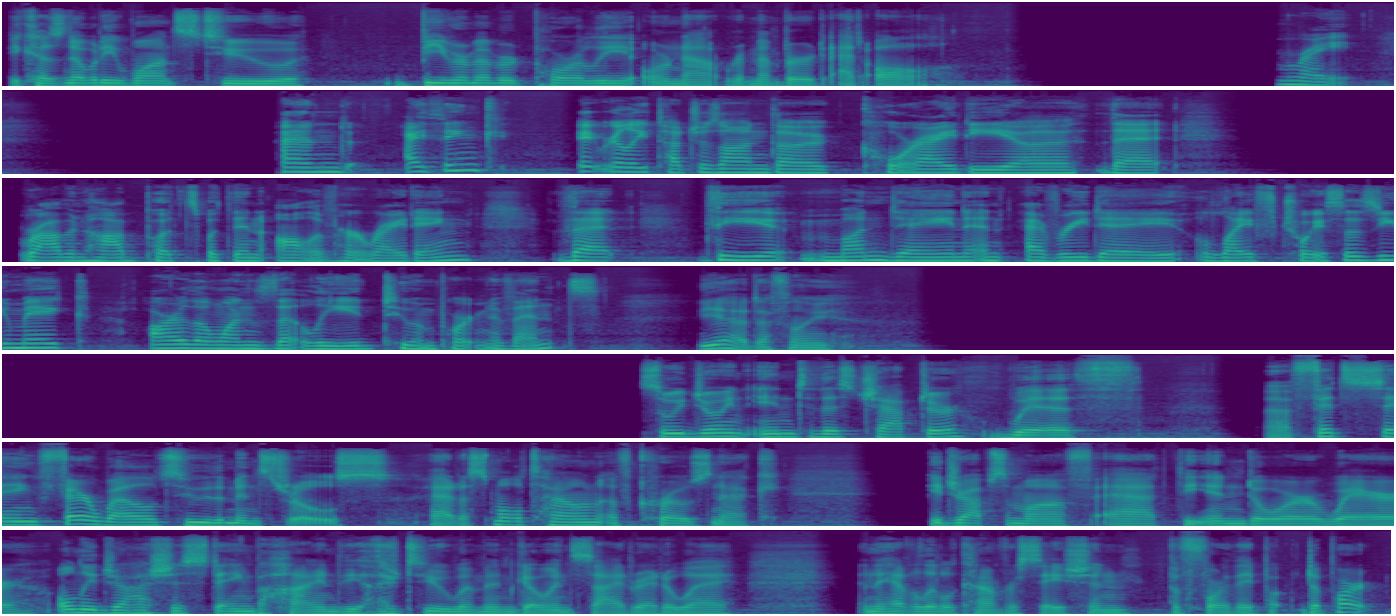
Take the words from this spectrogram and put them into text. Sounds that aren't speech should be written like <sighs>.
because nobody wants to be remembered poorly or not remembered at all Right. And I think it really touches on the core idea that Robin Hobb puts within all of her writing that the mundane and everyday life choices you make are the ones that lead to important events. yeah definitely so we join into this chapter with uh, Fitz saying farewell to the minstrels at a small town of Crow's Neck. He drops them off at the inn door where only Josh is staying behind. The other two women go inside right away and they have a little conversation before they depart.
